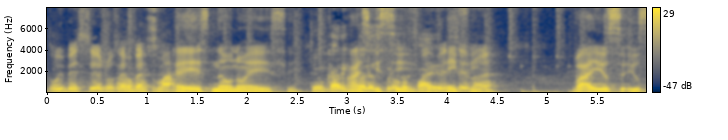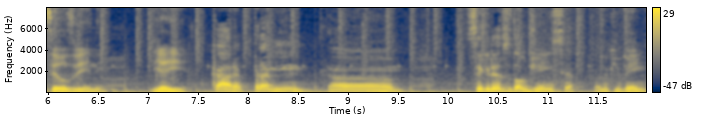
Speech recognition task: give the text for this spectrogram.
O IBC, José Ah, não Roberto. Marques. É esse? Não, não é esse. Tem um cara que Ah, palestrou esqueci. no Fire. IBC, enfim. não é? Vai, e os, e os seus, Vini? E aí? Cara, pra mim, ah, Segredos da Audiência, ano que vem.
